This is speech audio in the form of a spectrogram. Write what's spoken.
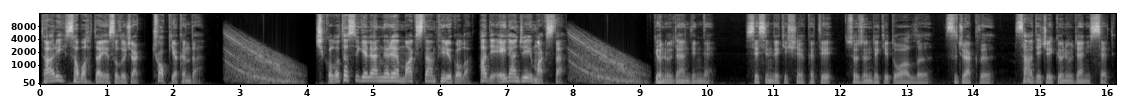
Tarih sabahta yazılacak, çok yakında. Çikolatası gelenlere Max'tan Frigola. Hadi eğlenceyi Max'ta. Gönülden dinle. Sesindeki şefkati, sözündeki doğallığı, sıcaklığı sadece gönülden hisset.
